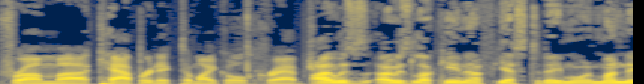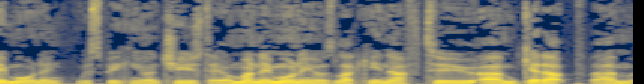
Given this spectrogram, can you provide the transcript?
from uh, Kaepernick to Michael Crabtree. I was I was lucky enough yesterday morning, Monday morning. We're speaking on Tuesday. On Monday morning, I was lucky enough to um, get up um,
